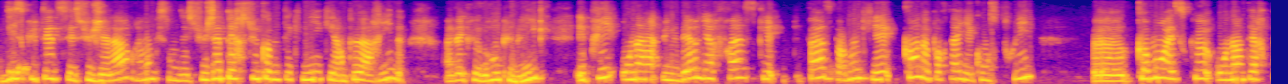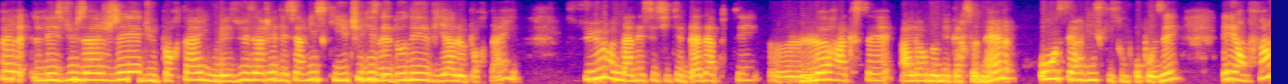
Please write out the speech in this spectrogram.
discuter de ces sujets-là, vraiment qui sont des sujets perçus comme techniques et un peu arides avec le grand public. Et puis on a une dernière phase qui est, phase, qui est quand le portail est construit, euh, comment est-ce qu'on interpelle les usagers du portail ou les usagers des services qui utilisent les données via le portail sur la nécessité d'adapter euh, leur accès à leurs données personnelles aux services qui sont proposés? Et enfin,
